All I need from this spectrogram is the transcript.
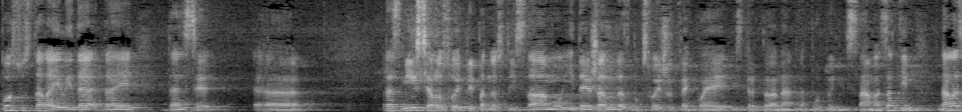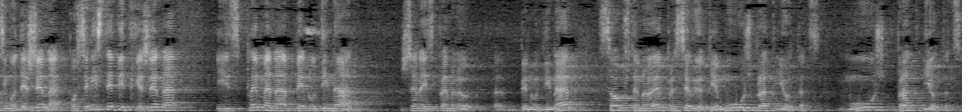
posustala ili da, da, je, da se uh, razmišljala o svojoj pripadnosti islamu i da je žalila zbog svoje žrtve koje je istrpila na, na putu islama. Zatim, nalazimo da je žena, poslije niste bitke, žena iz plemena Benu Dinar, žena iz plemena Benu Dinar, saopšteno je, preselio ti je muž, brat i otac. Muž, brat i otac.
